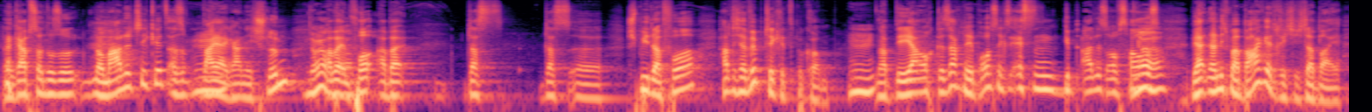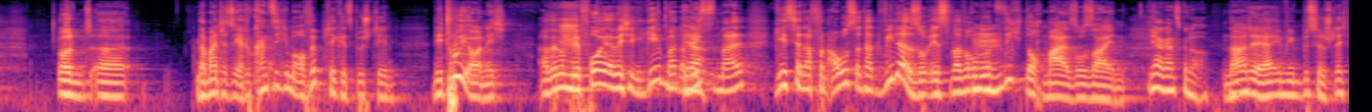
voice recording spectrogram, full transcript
Dann gab es doch nur so normale Tickets, also war ja gar nicht schlimm. Mhm. Ja, ja, aber, im. Vor aber das, das äh, Spiel davor hatte ich ja VIP-Tickets bekommen. Und habt ihr ja auch gesagt, nee, brauchst nichts essen, gibt alles aufs Haus. Mhm. Ja. Wir hatten ja nicht mal Bargeld richtig dabei. Und äh, da meinte er so, ja, du kannst nicht immer auf VIP-Tickets bestehen. Nee, tu ich auch nicht. Aber wenn man mir vorher welche gegeben hat, am Ja. nächsten Mal gehst du ja davon aus, dass das wieder so ist, weil warum soll es nicht nochmal so sein? Ja, ganz genau. Da hat er ja irgendwie ein bisschen schlecht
